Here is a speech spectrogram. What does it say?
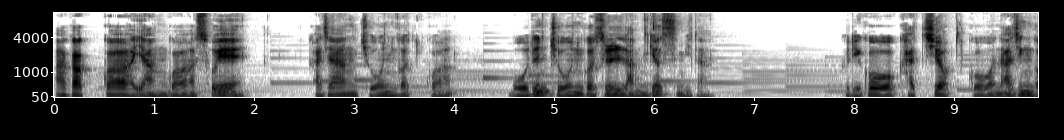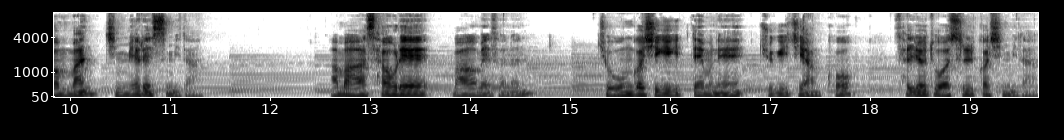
아각과 양과 소에 가장 좋은 것과 모든 좋은 것을 남겼습니다. 그리고 가치 없고 낮은 것만 진멸했습니다. 아마 사울의 마음에서는 좋은 것이기 때문에 죽이지 않고 살려두었을 것입니다.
